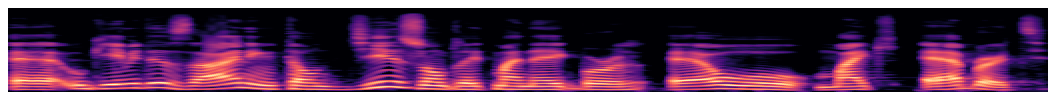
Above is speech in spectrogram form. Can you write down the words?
É, o game design, então, de Zombies Ate My Neighbors é o Mike Ebert.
